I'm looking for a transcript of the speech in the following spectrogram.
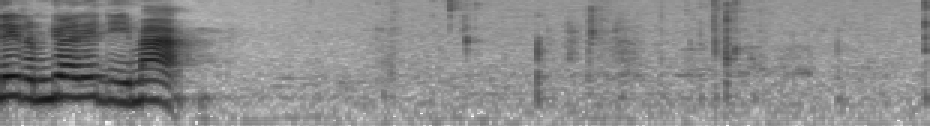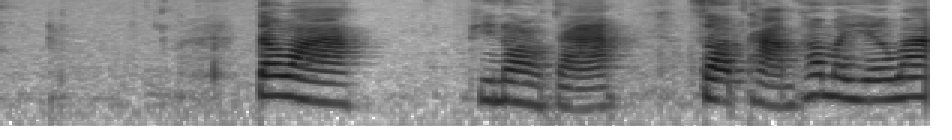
เรียกน้ำย่อยได้ดีมาก แต่ว่าพี่น้องจ้า สอบถามเข้ามาเยอะว่า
